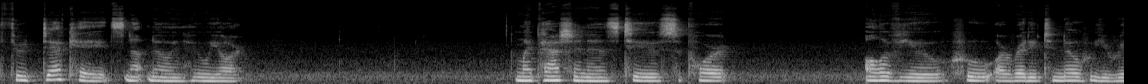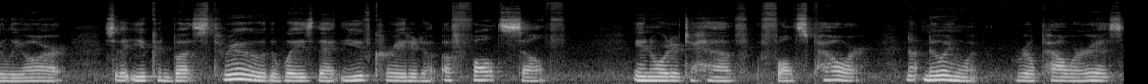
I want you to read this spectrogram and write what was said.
through decades not knowing who we are. My passion is to support all of you who are ready to know who you really are so that you can bust through the ways that you've created a, a false self in order to have false power not knowing what real power is.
